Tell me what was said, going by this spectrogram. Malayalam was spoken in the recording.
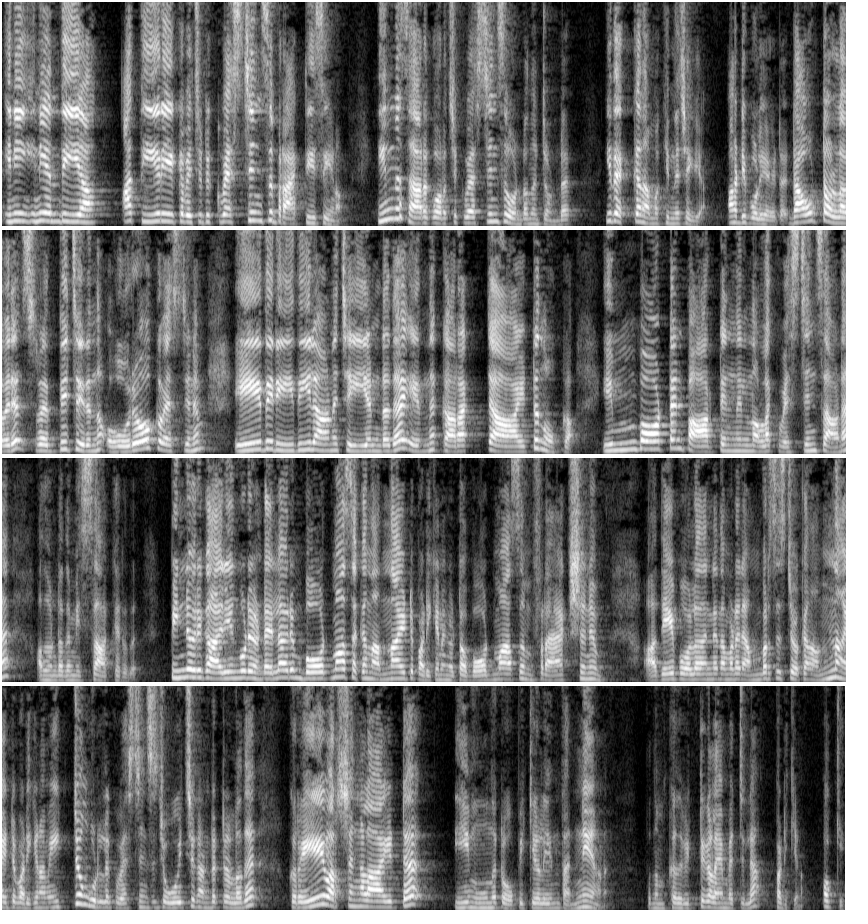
ഇനി ഇനി എന്ത് ചെയ്യുക ആ തിയറിയൊക്കെ വെച്ചിട്ട് ക്വസ്റ്റ്യൻസ് പ്രാക്ടീസ് ചെയ്യണം. ഇന്ന് സാറ് കുറച്ച് ക്വസ്റ്റ്യൻസ് കൊണ്ടുവന്നിട്ടുണ്ട്. ഇതൊക്കെ നമുക്ക് ഇന്ന് ചെയ്യാം. അടിപൊളിയായിട്ട്. ഡൗട്ട് ഉള്ളവർ ശ്രദ്ധിച്ചിരുന്ന ഓരോ ക്വസ്റ്റിനും ഏത് രീതിയിലാണ് ചെയ്യേണ്ടത് എന്ന് കറക്റ്റ് ആയിട്ട് നോക്കുക. ഇമ്പോർട്ടന്റ് പാർട്ടിൽ നിന്നുള്ള ക്വസ്റ്റ്യൻസ് ആണ്. അതുകൊണ്ട് അത് മിസ്സാക്കരുത് പിന്നെ ഒരു കാര്യം കൂടെ ഉണ്ട്. എല്ലാവരും ബോർഡ് മാസ് ഒക്കെ നന്നായിട്ട് പഠിക്കണം കേട്ടോ. ബോർഡ് മാസും ഫ്രാക്ഷനും അതേപോലെ തന്നെ നമ്മുടെ നമ്പർ സിസ്റ്റം ഒക്കെ നന്നായിട്ട് പഠിക്കണം. ഏറ്റവും കൂടുതൽ ക്വസ്റ്റ്യൻസ് ചോദിച്ച് കണ്ടിട്ടുള്ളത് കുറേ വർഷങ്ങളായിട്ട് ഈ മൂന്ന് ടോപ്പിക്കുകളിൽ നിന്ന് തന്നെയാണ്. അപ്പോൾ നമുക്കത് വിട്ടുകളയാൻ പറ്റില്ല. പഠിക്കണം. ഓക്കെ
